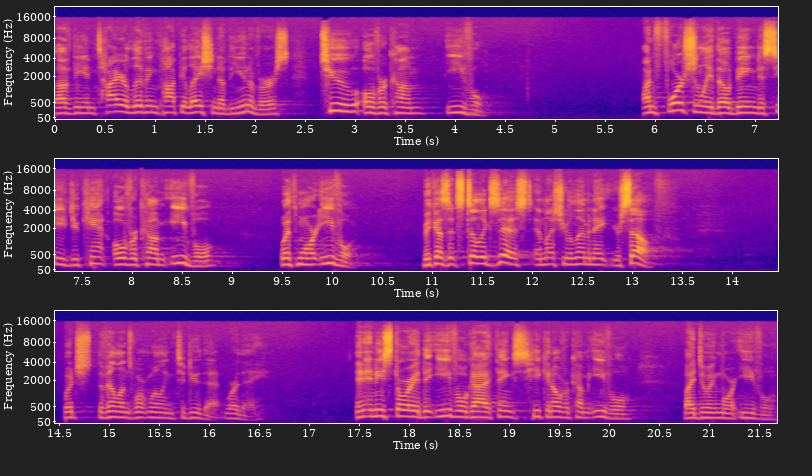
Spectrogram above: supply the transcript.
of the entire living population of the universe to overcome evil. Unfortunately, though, being deceived, you can't overcome evil with more evil because it still exists unless you eliminate yourself, which the villains weren't willing to do that, were they? In any story, the evil guy thinks he can overcome evil by doing more evil.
